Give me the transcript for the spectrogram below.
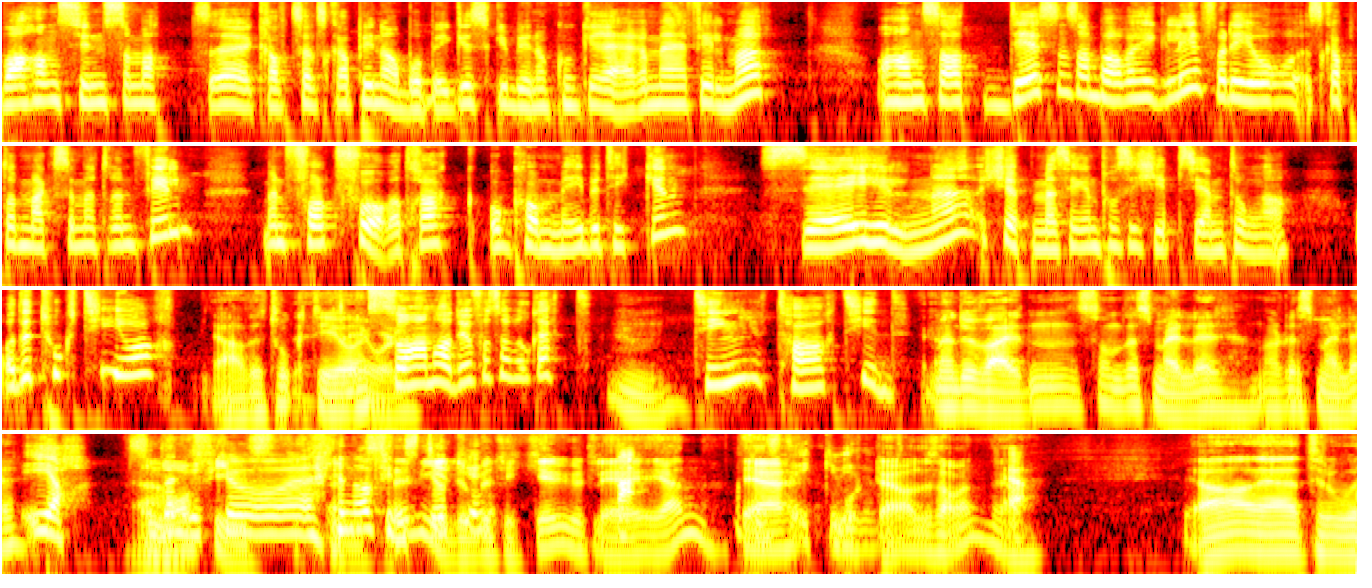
hva han syntes om at eh, kraftselskapet i nabobygget skulle begynne å konkurrere med filmer. Og han sa at det syntes han bare var hyggelig, for det skapte oppmerksomhet rundt film. Men folk foretrakk å komme i butikken, se i hyllene, kjøpe med seg en pose chips hjem til unger. Og det tok ti år. ja, det tok ti år. Så han hadde jo for så vidt rett. Mm. Ting tar tid. Men du verden som det smeller når det smeller. Ja. Så ja. det nå finnes det det videobutikker utleie igjen. Det er det ikke borte alle sammen. Ja. Ja, jeg tror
